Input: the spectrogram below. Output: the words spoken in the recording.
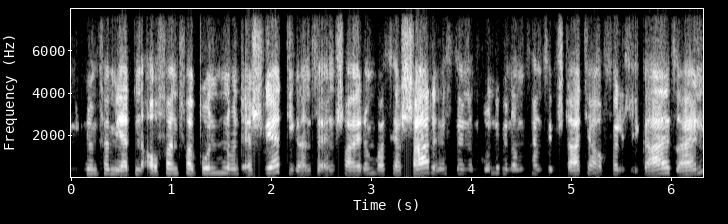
mit einem vermehrten Aufwand verbunden und erschwert die ganze Entscheidung, was ja schade ist, denn im Grunde genommen kann es dem Staat ja auch völlig egal sein.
